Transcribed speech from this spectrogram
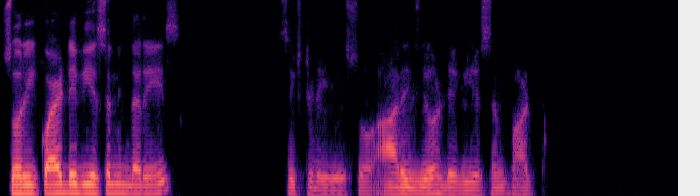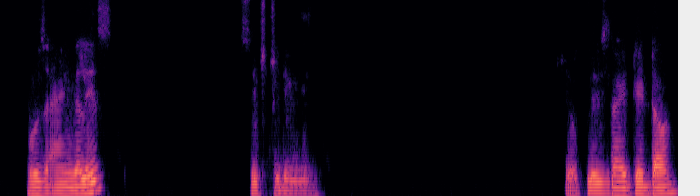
So required deviation in the ray is 60 degrees. So R is your deviation part whose angle is 60 degrees. So please write it down.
